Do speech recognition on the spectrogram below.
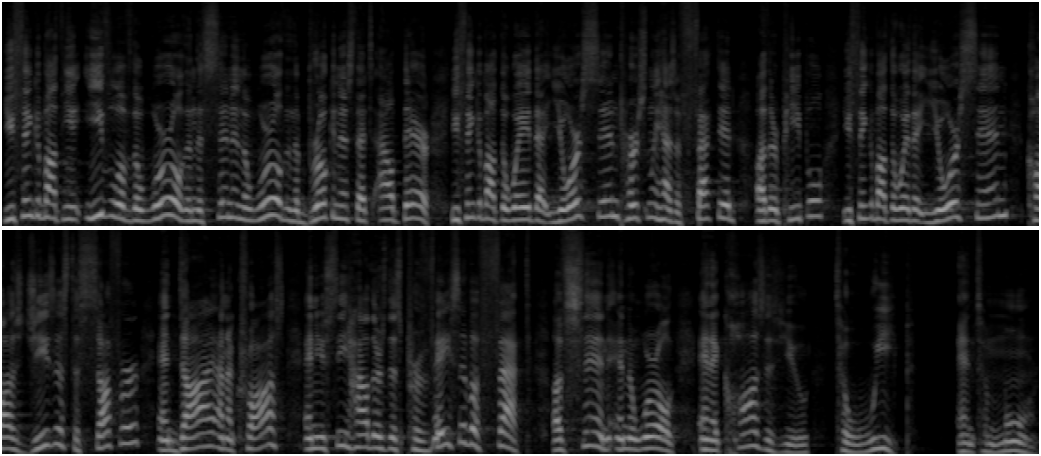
you think about the evil of the world and the sin in the world and the brokenness that's out there. You think about the way that your sin personally has affected other people. You think about the way that your sin caused Jesus to suffer and die on a cross. And you see how there's this pervasive effect of sin in the world, and it causes you to weep and to mourn.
